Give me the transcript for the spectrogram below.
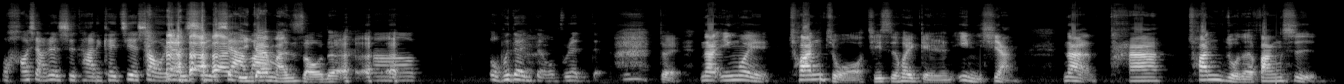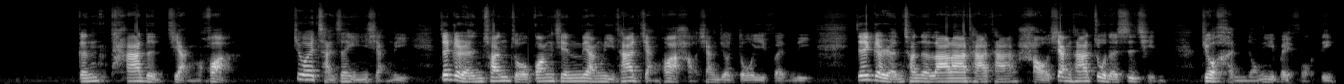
我好想认识他，你可以介绍我认识一下 吗？应该蛮熟的。啊、我不认得，我不认得。对，那因为穿着其实会给人印象，那他穿着的方式跟他的讲话就会产生影响力。这个人穿着光鲜亮丽，他讲话好像就多一份力；这个人穿的邋邋遢遢，好像他做的事情就很容易被否定。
